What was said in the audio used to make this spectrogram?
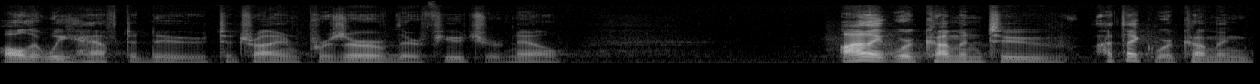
all that we have to do to try and preserve their future. Now, I think we're coming to. I think we're coming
